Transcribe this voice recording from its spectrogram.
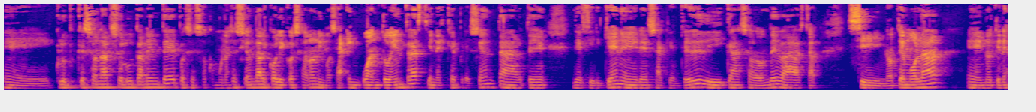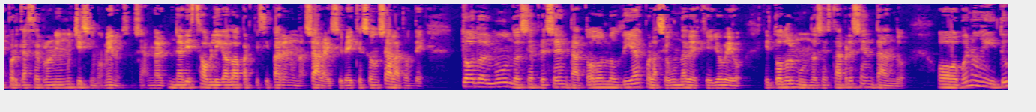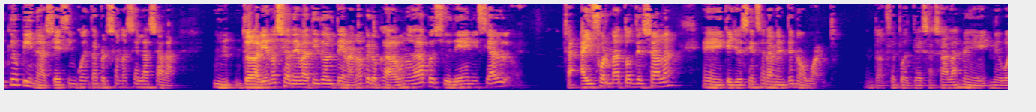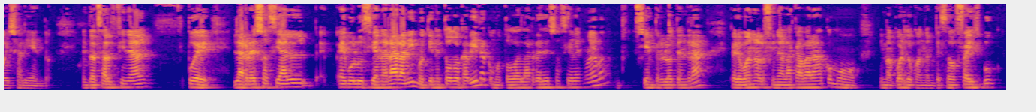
eh, que son absolutamente, pues eso, como una sesión de alcohólicos anónimos. O sea, en cuanto entras tienes que presentarte, decir quién eres, a quién te dedicas, a dónde vas, tal. Si no te mola, eh, no tienes por qué hacerlo ni muchísimo menos. O sea, nadie está obligado a participar en una sala. Y si veis que son salas donde todo el mundo se presenta todos los días, por la segunda vez que yo veo que todo el mundo se está presentando, o bueno, ¿y tú qué opinas si hay 50 personas en la sala? Mm, todavía no se ha debatido el tema, ¿no? Pero cada uno da pues su idea inicial. O sea, hay formatos de sala eh, que yo sinceramente no aguanto. Entonces, pues de esas salas me, me voy saliendo. Entonces, al final, pues la red social evolucionará ahora mismo, tiene todo cabida, como todas las redes sociales nuevas, siempre lo tendrá, pero bueno, al final acabará como, y me acuerdo cuando empezó Facebook,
